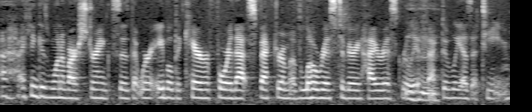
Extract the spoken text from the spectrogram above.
uh, I think is one of our strengths is that we're able to care for that spectrum of low risk to very high risk really mm-hmm. effectively as a team.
